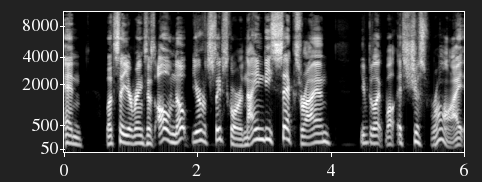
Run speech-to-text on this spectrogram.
And let's say your ring says, oh, nope, your sleep score is 96, Ryan. You'd be like, well, it's just wrong. I,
